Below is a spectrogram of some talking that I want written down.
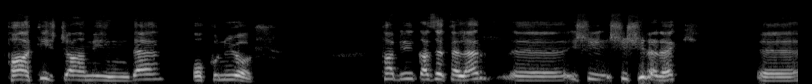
Fatih Camii'nde okunuyor. Tabii gazeteler e, işi şişirerek e,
